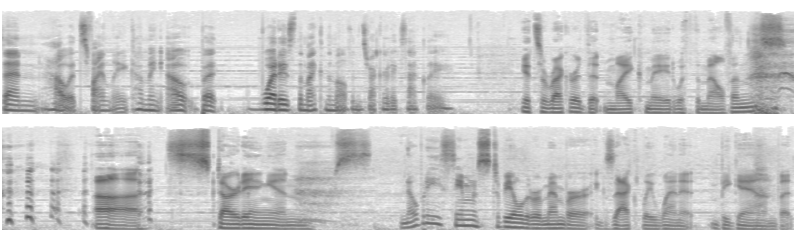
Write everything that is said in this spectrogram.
then how it's finally coming out. But what is the Mike and the Melvins record exactly? It's a record that Mike made with the Melvins, uh, starting in. Nobody seems to be able to remember exactly when it began, but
